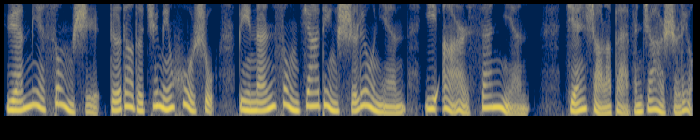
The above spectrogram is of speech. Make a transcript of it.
元灭宋时得到的居民户数比南宋嘉定十六年（一二二三年）减少了百分之二十六。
